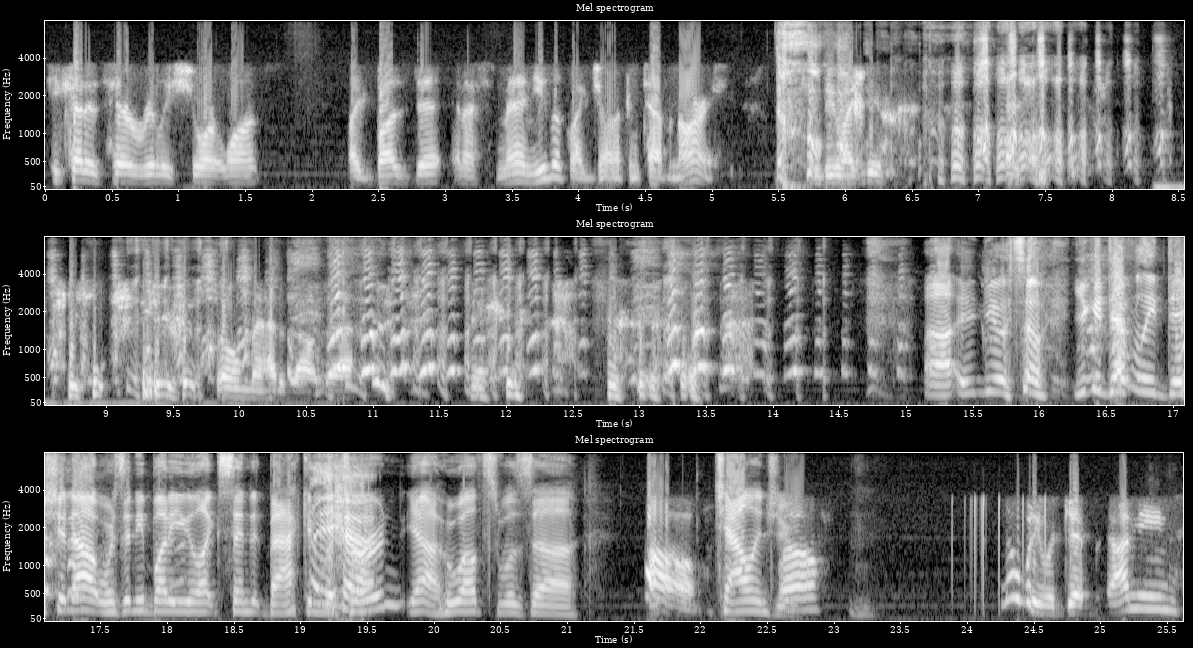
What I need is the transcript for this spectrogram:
he cut his hair really short once, like buzzed it, and I said, "Man, you look like Jonathan Tavanari." And be like, you. he, he was so mad about that. Uh, you, so you could definitely dish it out. Was anybody like send it back in Yeah. return? Yeah. Who else was uh, oh, challenge you? Well, nobody would get. I mean,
